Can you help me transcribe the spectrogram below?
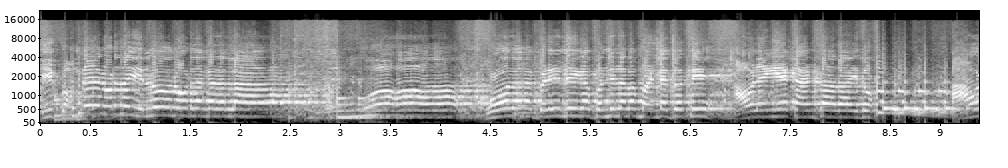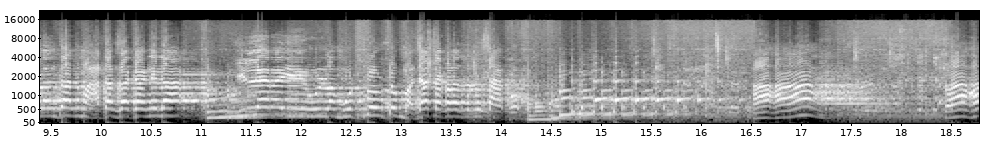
ಈ ಗೊಂಬೆ ಎಲ್ಲೋ ನೋಡ್ದಂಗದಲ್ಲ. ಓಹೋ, ಹೋದರ ಬೆಳಿಲಿಗ ಬಂದಿಲ್ಲಲ್ಲ ಮಂಡ್ಯ ಜೊತೆ ಅವಳಂಗೆ ಕಾಣ್ತದ ಇದು? ಅವಳಂತ ಅಲ್ಲಿ ಮಾತಾಡ್ಸಕ್ಕಾಗ್ಲಿಲ್ಲ ಇಲ್ಲಾರ ಈ ಉಳ್ಳ ಮುಟ್ಬಿಟ್ಟು ಮಜಾ ತಗೊಳೋದ್ರಲ್ಲೂ ಸಾಕು. ಆಹಾ ಆಹಾ,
